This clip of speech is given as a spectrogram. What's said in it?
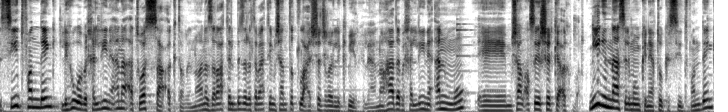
ال seed funding اللي هو بخليني أنا اتوسع أكثر انه أنا زرعت البذرة تبعتي مشان تطلع الشجرة الكبيرة لأنه هذا بخليني أنمو إيه مشان أصير شركة أكبر. مين الناس اللي ممكن يعطوك ال seed funding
